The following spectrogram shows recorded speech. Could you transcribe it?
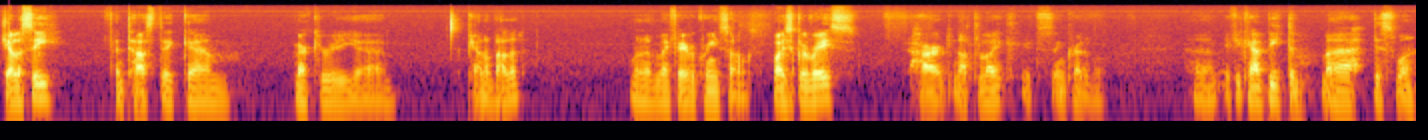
Jealousy, fantastic um, Mercury um, piano ballad. One of my favourite Queen songs. Bicycle Race, hard not to like. It's incredible. Um, if you can't beat them, uh, this one,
